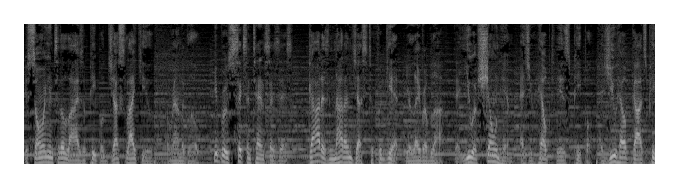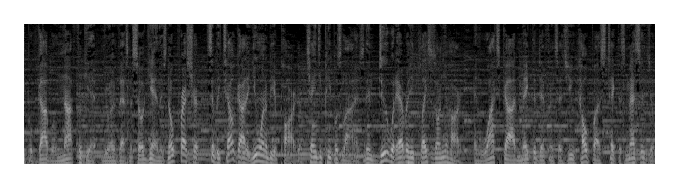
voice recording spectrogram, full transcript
you're sowing into the lives of people just like you around the globe. Hebrews 6 and 10 says this God is not unjust to forget your labor of love that you have shown him as you helped his people. As you help God's people, God will not forget your investment. So again, there's no pressure. Simply tell God that you want to be a part of changing people's lives. Then do whatever he places on your heart and watch God make the difference as you help us take this message of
